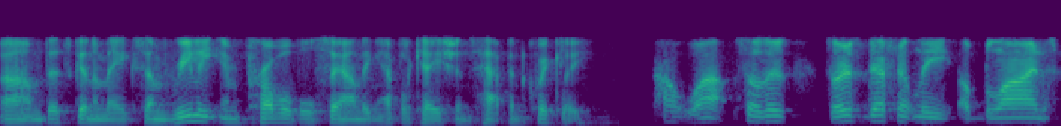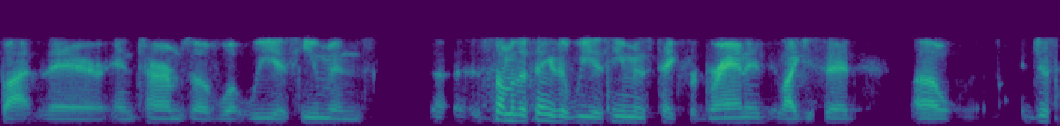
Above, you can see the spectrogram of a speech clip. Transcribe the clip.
Um, that's going to make some really improbable sounding applications happen quickly. Oh wow! So there's so there's definitely a blind spot there in terms of what we as humans, uh, some of the things that we as humans take for granted. Like you said, uh, just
